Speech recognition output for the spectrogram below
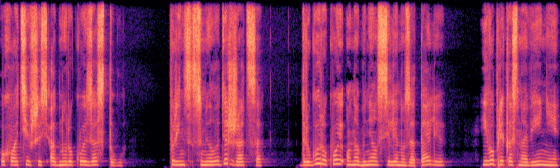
ухватившись одной рукой за стул. Принц сумел удержаться. Другой рукой он обнял Селену за талию. Его прикосновение,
